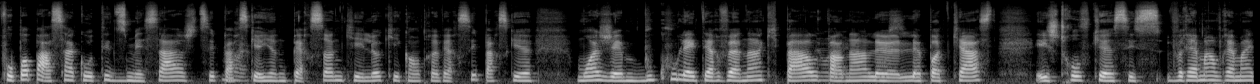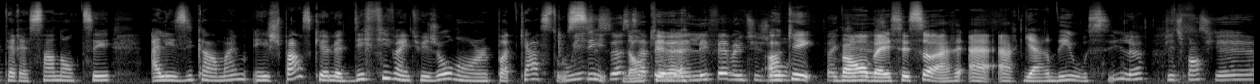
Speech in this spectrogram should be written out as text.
faut pas passer à côté du message, tu sais, parce Ouais. qu'il y a une personne qui est là, qui est controversée, parce que moi, j'aime beaucoup l'intervenant qui parle Ouais, pendant le, le podcast et je trouve que c'est vraiment, vraiment intéressant. Donc, tu sais, allez-y quand même. Et je pense que le défi 28 jours ont un podcast Oui, aussi. c'est ça. Ça s'appelle euh, L'effet 28 jours. OK. que, Bon, euh, ben, c'est ça, à, à- à regarder aussi, là. Puis je pense que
